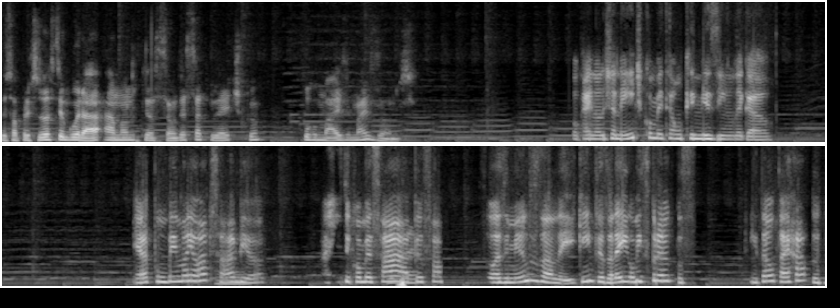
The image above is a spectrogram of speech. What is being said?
Eu só preciso assegurar a manutenção dessa Atlética por mais e mais anos. O Caio não deixa nem de cometer um crimezinho legal. Era pra um bem maior, sabe? ó. A gente tem que começar É. a pensar pessoas emendas da lei. Quem fez a lei? Homens brancos. Então tá errado.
